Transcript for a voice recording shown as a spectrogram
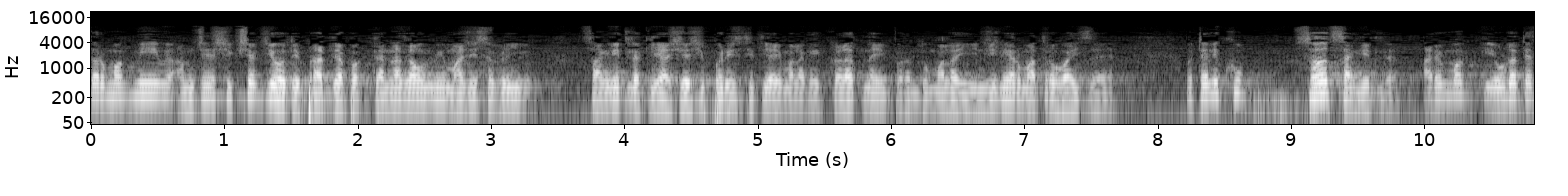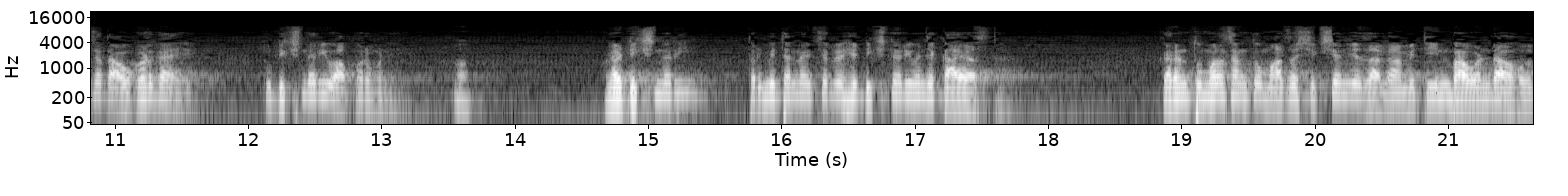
तर मग मी आमचे शिक्षक जे होते प्राध्यापक त्यांना जाऊन मी माझी सगळी सांगितलं की अशी अशी परिस्थिती आहे मला काही कळत नाही परंतु मला इंजिनियर मात्र व्हायचं आहे. मग त्यांनी खूप सहज सांगितलं अरे मग एवढं त्याच्यात अवघड काय आहे? तू डिक्शनरी वापर म्हणे. हा. मला डिक्शनरी? तर मी त्यांना विचारलं हे डिक्शनरी म्हणजे काय असतं? कारण तुम्हाला सांगतो माझं शिक्षण जे झालं आम्ही तीन भावंड आहोत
